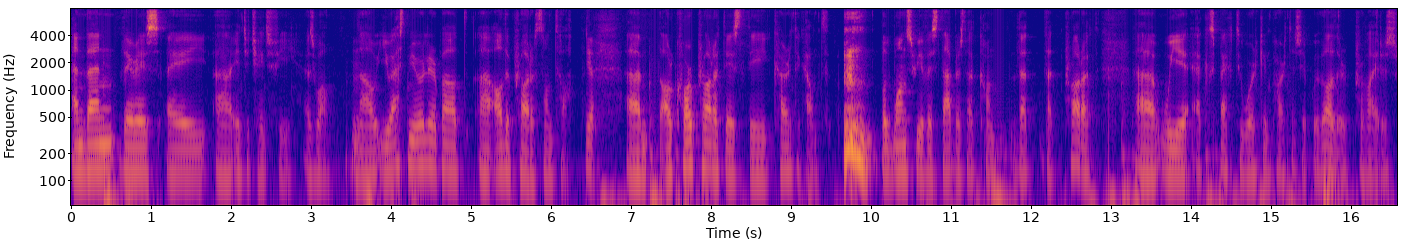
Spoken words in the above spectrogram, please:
And then there is a uh, interchange fee as well. Mm. Now you asked me earlier about uh, other products on top. Yeah. Um, our core product is the current account, but once we have established that con- that that product, uh, we expect to work in partnership with other providers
